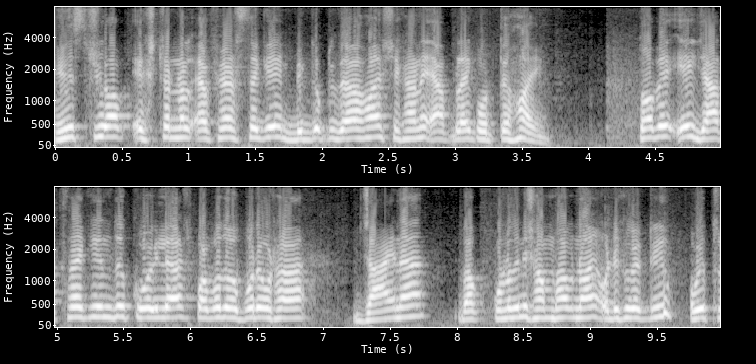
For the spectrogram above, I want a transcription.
মিনিস্ট্রি অফ এক্সটার্নাল অ্যাফেয়ার্স থেকে বিজ্ঞপ্তি দেওয়া হয়, সেখানে অ্যাপ্লাই করতে হয়। তবে এই যাত্রায় কিন্তু কৈলাস পর্বতের উপরে ওঠা যায় না। বা কোনোদিনই সম্ভব নয়, ওটি খুব একটি পবিত্র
